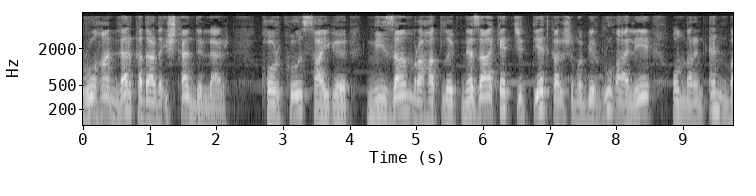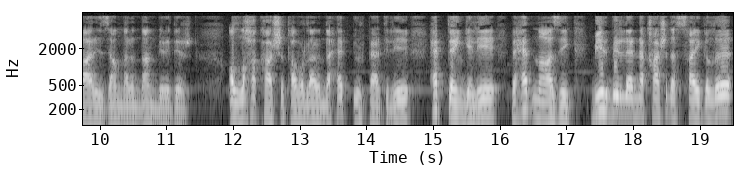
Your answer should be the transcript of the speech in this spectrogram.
ruhanler kadar da iştendirler. Korku, saygı, nizam, rahatlık, nezaket, ciddiyet karışımı bir ruh hali onların en bariz yanlarından biridir.'' Allah'a karşı tavırlarında hep ürpertili, hep dengeli ve hep nazik, birbirlerine karşı da saygılı,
